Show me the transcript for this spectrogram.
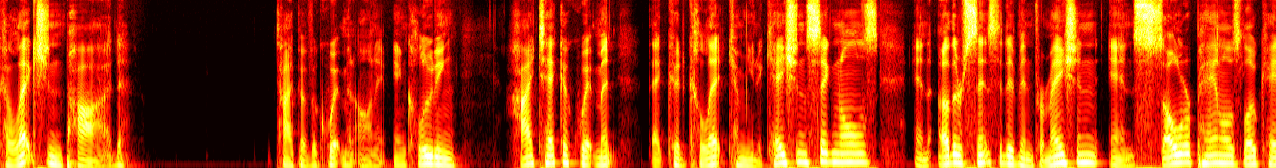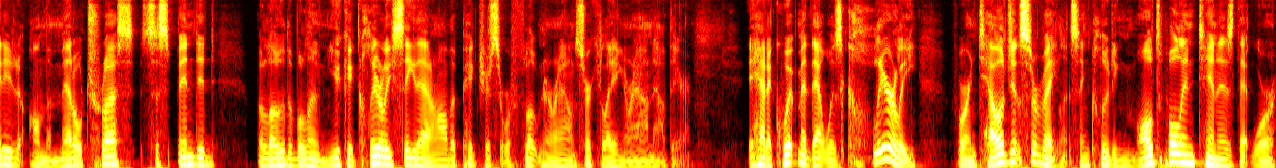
collection pod type of equipment on it, including high tech equipment that could collect communication signals and other sensitive information, and solar panels located on the metal truss suspended below the balloon. You could clearly see that on all the pictures that were floating around, circulating around out there. It had equipment that was clearly for intelligence surveillance, including multiple antennas that were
